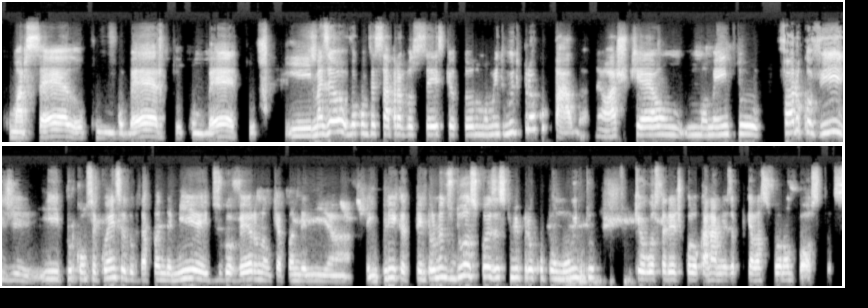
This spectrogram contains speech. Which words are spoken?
com o Marcelo, com o Roberto, com o Beto. E, mas eu vou confessar para vocês que eu estou num momento muito preocupada. Né? Eu acho que é um, um momento Fora o Covid e por consequência do, da pandemia e desgoverno que a pandemia implica, tem pelo menos duas coisas que me preocupam muito e que eu gostaria de colocar na mesa porque elas foram postas.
